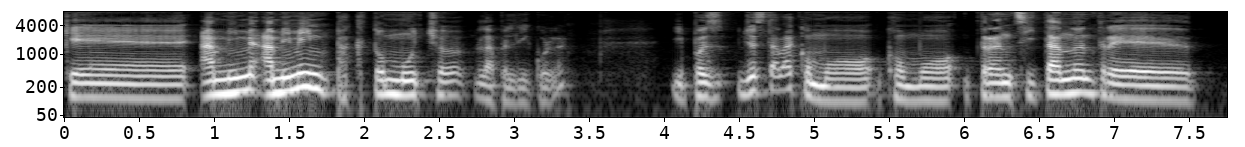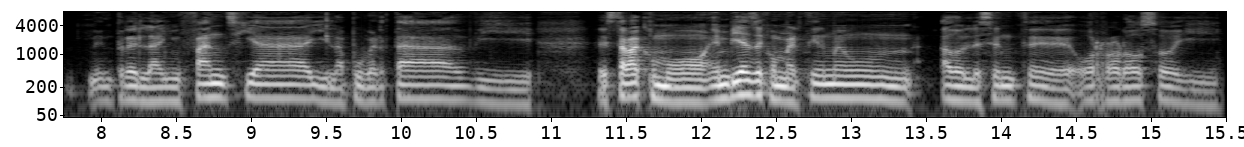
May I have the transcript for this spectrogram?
que a mí, a mí me impactó mucho la película. Y pues yo estaba como, como transitando entre, entre la infancia y la pubertad y estaba como en vías de convertirme en un adolescente horroroso y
